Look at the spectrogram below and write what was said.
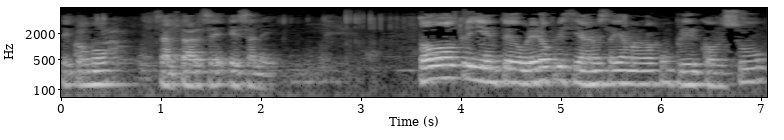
de cómo saltarse esa ley. Todo creyente, obrero cristiano, está llamado a cumplir con su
